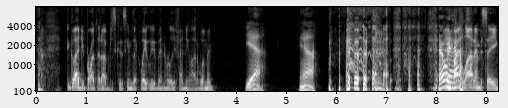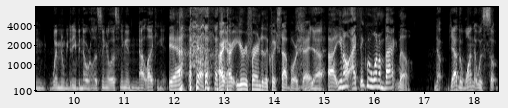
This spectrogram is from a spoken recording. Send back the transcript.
glad you brought that up, just because it seems like lately we've been really offending a lot of women. Yeah, yeah. There we by have. a lot, I'm saying women we didn't even know were listening or listening and not liking it. Yeah. yeah. all, right, all right, you're referring to the quick stop boards, right? Yeah. Uh, you know, I think we want them back though. No, yeah, the one that was so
